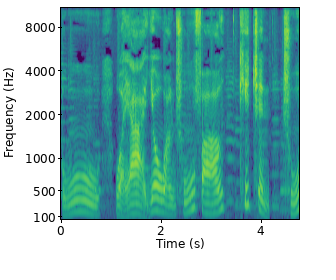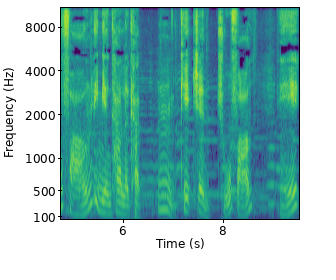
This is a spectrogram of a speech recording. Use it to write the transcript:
哦，我呀又往厨房 kitchen 厨房里面看了看，嗯，kitchen 厨房，哎，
